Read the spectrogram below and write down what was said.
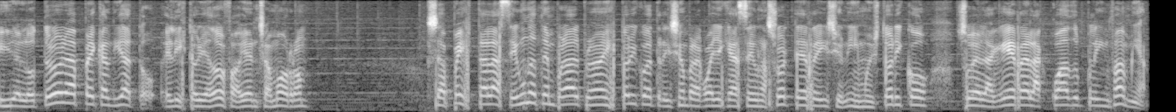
y del otro precandidato, el historiador Fabián Chamorro, se apesta la segunda temporada del programa histórico de televisión paraguaya que hace una suerte de revisionismo histórico sobre la guerra de la cuádruple infamia,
